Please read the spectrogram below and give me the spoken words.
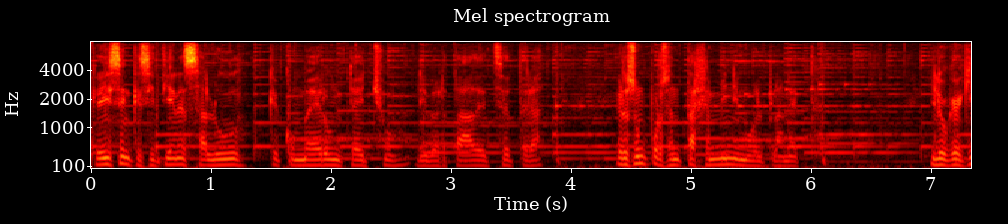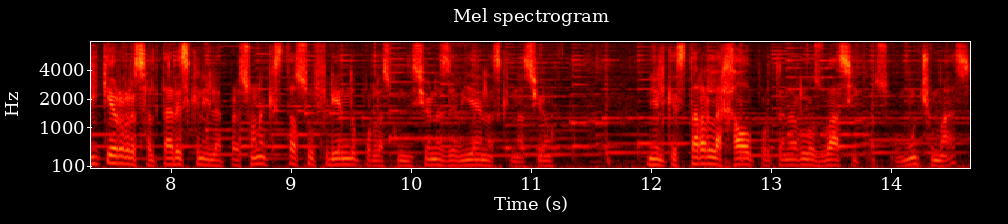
que dicen que si tienes salud, que comer, un techo, libertad, etc., eres un porcentaje mínimo del planeta. Y lo que aquí quiero resaltar es que ni la persona que está sufriendo por las condiciones de vida en las que nació, ni el que está relajado por tener los básicos o mucho más,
